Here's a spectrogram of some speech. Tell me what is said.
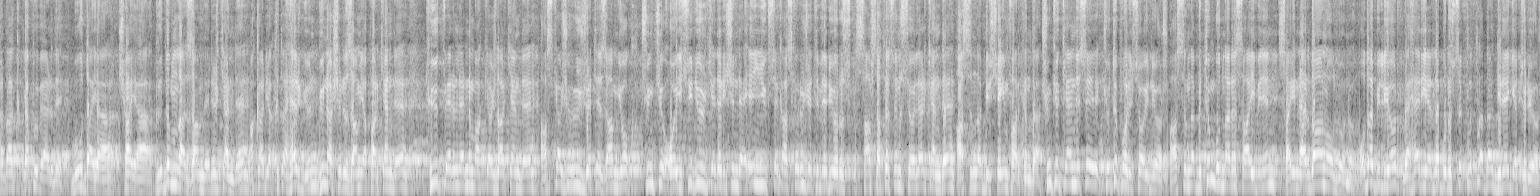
zammı şakkadak yapıverdi. Buğdaya, çaya, gıdımla zam verirken de akaryakıta her gün gün aşırı zam yaparken de TÜİK verilerini makyajlarken de asgari ücrete zam yok. Çünkü OECD ülkeler içinde en yüksek asgari ücreti veriyoruz. Safsatasını söylerken de aslında bir şeyin farkında. Çünkü kendisi kötü polis oynuyor. Aslında bütün bunların sahibinin Sayın Erdoğan olduğunu o da biliyor ve her yerde bunu sıklıkla da dile getiriyor.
